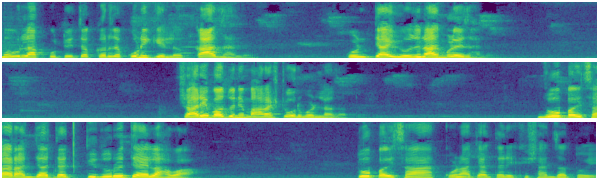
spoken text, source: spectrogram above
नऊ लाख कोटीचं कर्ज कोणी केलं? का झालं? कोणत्या योजनांमुळे झालं? चारी बाजूने महाराष्ट्र ओरबडला जातो. जो पैसा राज्याच्या तिजोरीत यायला हवा तो पैसा कोणाच्या तरी खिशात जातोय.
